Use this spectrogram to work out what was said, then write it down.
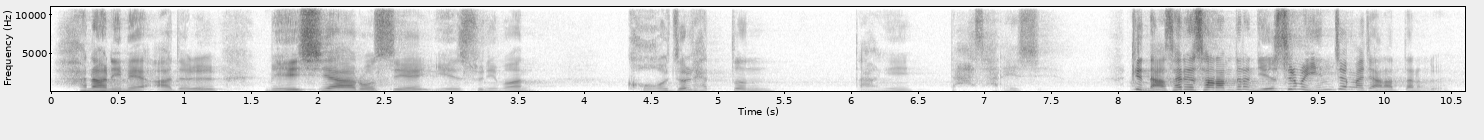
하나님의 아들 메시아로서의 예수님은 거절했던 땅이 나사렛이에요. 그 나사렛 사람들은 예수님을 인정하지 않았다는 거예요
